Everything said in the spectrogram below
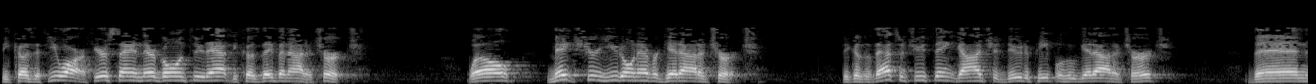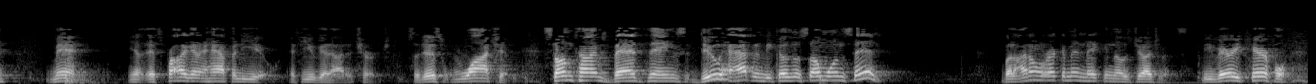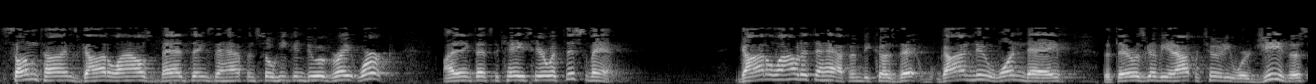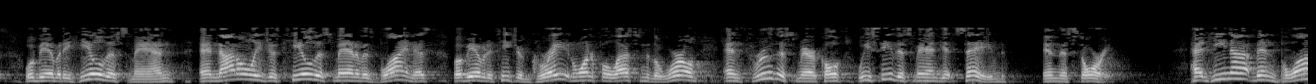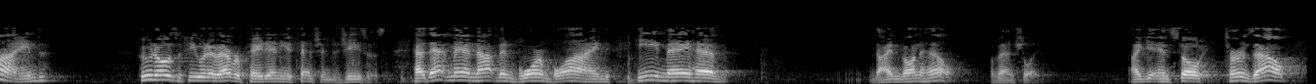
Because if you are, if you're saying they're going through that because they've been out of church, well, make sure you don't ever get out of church. Because if that's what you think God should do to people who get out of church, then, man, you know, it's probably going to happen to you if you get out of church. So just watch it. Sometimes bad things do happen because of someone's sin. But I don't recommend making those judgments. Be very careful. Sometimes God allows bad things to happen so He can do a great work. I think that's the case here with this man. God allowed it to happen because God knew one day that there was going to be an opportunity where Jesus would be able to heal this man, and not only just heal this man of his blindness, but be able to teach a great and wonderful lesson to the world. And through this miracle, we see this man get saved in this story. Had he not been blind, who knows if he would have ever paid any attention to Jesus. Had that man not been born blind, he may have died and gone to hell eventually. and so it turns out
